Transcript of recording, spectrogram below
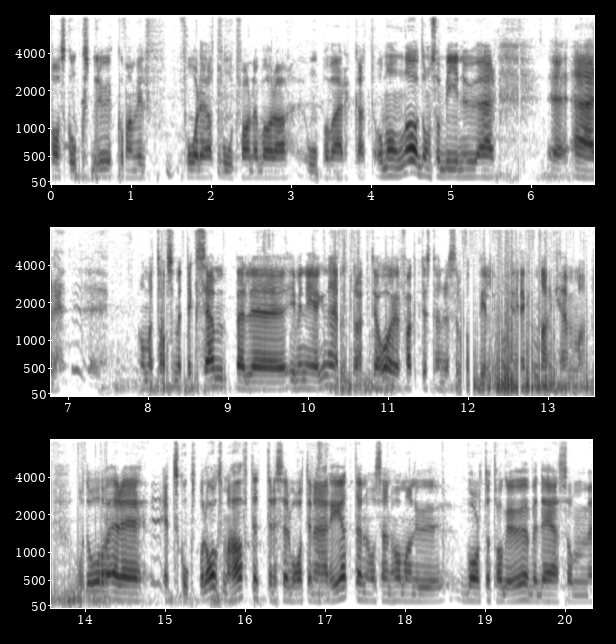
av skogsbruk och man vill få det att fortfarande vara opåverkat. Och många av de som blir nu är, eh, är om man tar som ett exempel eh, i min egen hemtrakt, jag har ju faktiskt en reservatbildning på min egen mark hemma. Och då är det ett skogsbolag som har haft ett reservat i närheten och sen har man nu valt att ta över det som eh,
